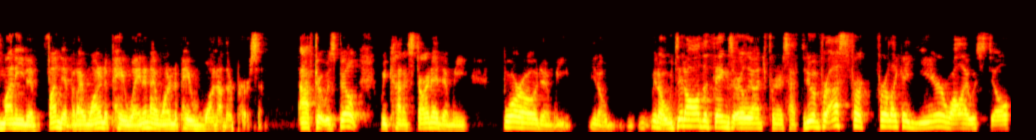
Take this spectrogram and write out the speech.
money to fund it, but I wanted to pay Wayne and I wanted to pay one other person. After it was built, we kind of started and we borrowed and we you know, you know, we did all the things early entrepreneurs have to do. And for us, for for like a year, while I was still,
